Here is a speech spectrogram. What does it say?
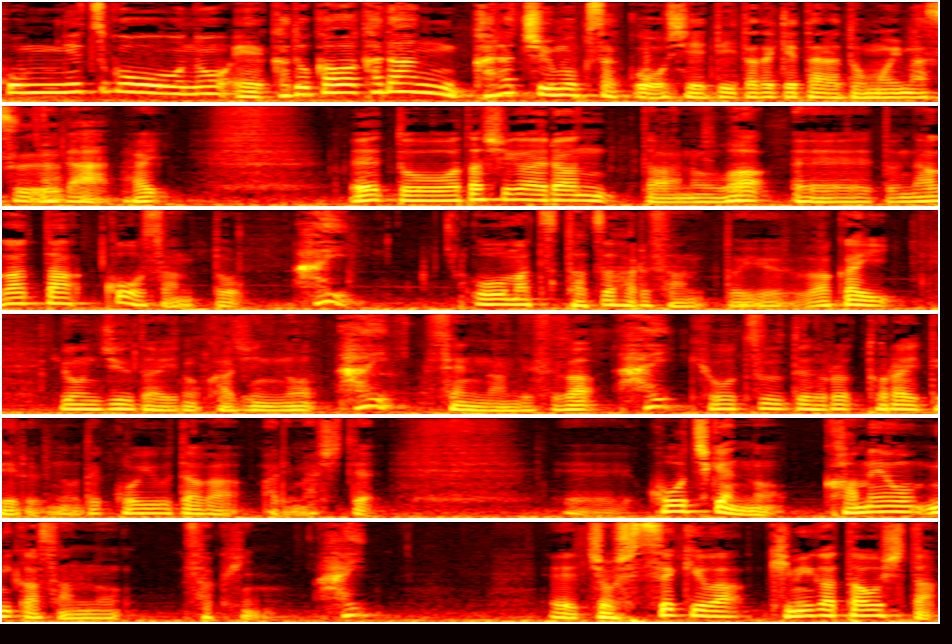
今月号の、えー、角川花壇から注目作を教えていただけたらと思いますが。はい。えっ、ー、と、私が選んだのは、えっ、ー、と、永田光さんと、はい。大松達治さんという若い40代の歌人の線なんですが、はい、共通で捉えているのでこういう歌がありまして、えー、高知県の亀尾美香さんの作品、はいえー、助手席は君が倒した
